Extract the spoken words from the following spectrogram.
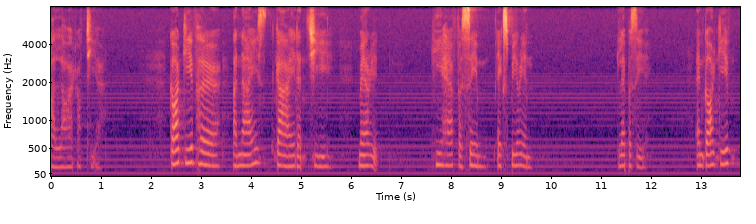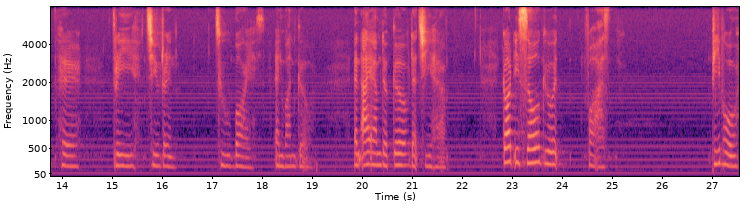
a lot of tear. God gave her a nice guy that she married. He have the same experience, leprosy, and God gave her three children, two boys and one girl. And I am the girl that she have. God is so good for us. People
